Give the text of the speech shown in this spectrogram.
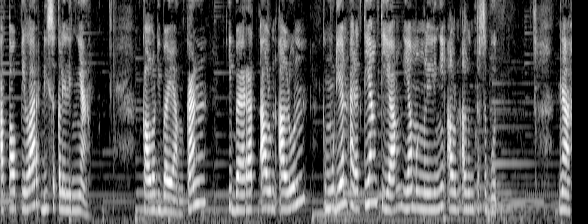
atau pilar di sekelilingnya. Kalau dibayangkan, ibarat alun-alun, kemudian ada tiang-tiang yang mengelilingi alun-alun tersebut. Nah,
